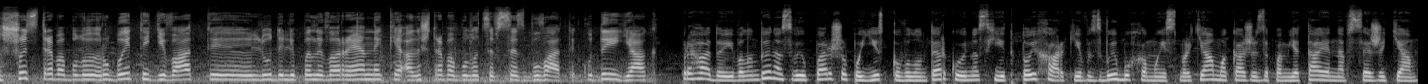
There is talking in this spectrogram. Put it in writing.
щось треба було робити, дівати. Люди ліпили вареники, але ж треба було це все збувати. Куди, як. Пригадує Валентина свою першу поїздку волонтеркою на схід. Той Харків з вибухами і смертями каже, запам'ятає на все життя.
